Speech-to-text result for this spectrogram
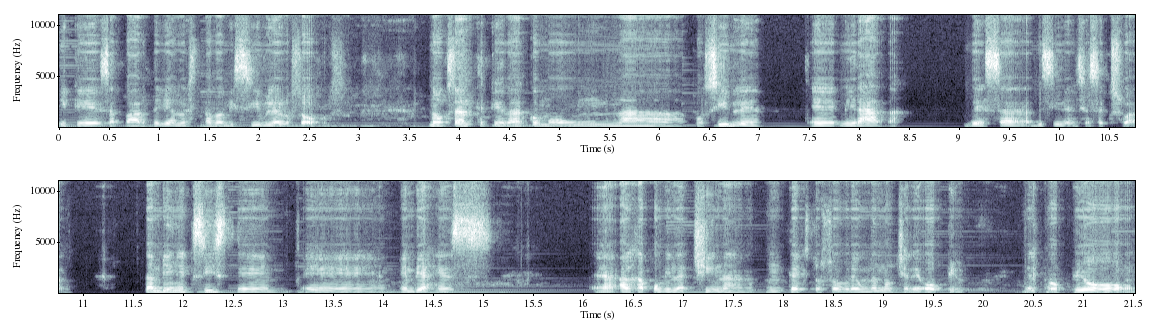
y que esa parte ya no estaba visible a los ojos. No obstante, queda como una posible eh, mirada de esa disidencia sexual. También existe eh, en viajes eh, al Japón y la China un texto sobre una noche de opio del propio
